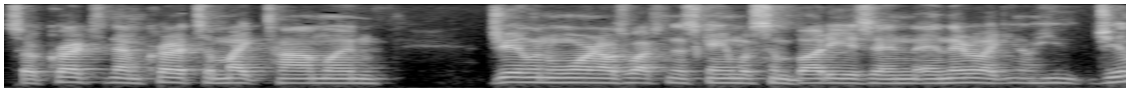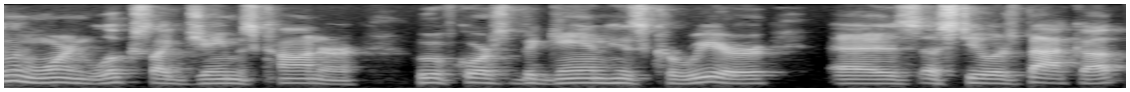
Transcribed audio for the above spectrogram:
So credit to them. Credit to Mike Tomlin, Jaylen Warren. I was watching this game with some buddies, and and they were like, you know, he Jaylen Warren looks like James Conner, who of course began his career as a Steelers backup.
